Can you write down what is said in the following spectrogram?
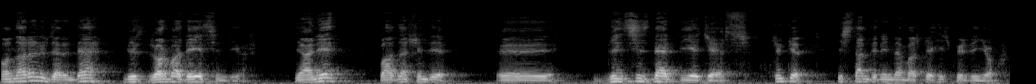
onların üzerinde bir zorba değilsin diyor. Yani bazen şimdi e, dinsizler diyeceğiz. Çünkü İslam dininden başka hiçbir din yok.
